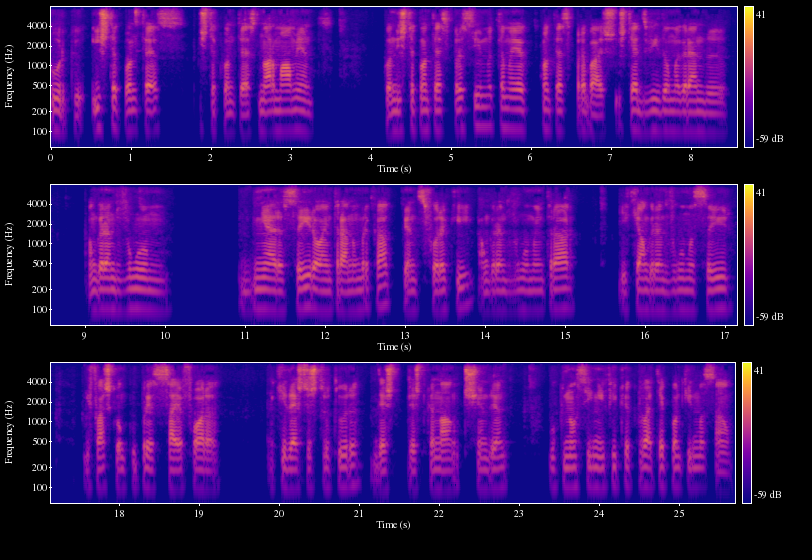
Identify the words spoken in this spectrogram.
Porque isto acontece, isto acontece normalmente. Quando isto acontece para cima, também acontece para baixo. Isto é devido a, uma grande, a um grande volume de dinheiro a sair ou a entrar no mercado. Depende se for aqui, há um grande volume a entrar e aqui há um grande volume a sair e faz com que o preço saia fora aqui desta estrutura, deste, deste canal descendente o que não significa que vai ter continuação.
